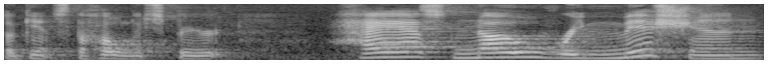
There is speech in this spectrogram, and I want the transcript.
against the Holy Spirit has no remission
